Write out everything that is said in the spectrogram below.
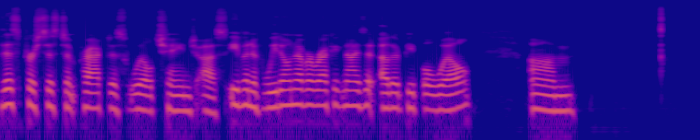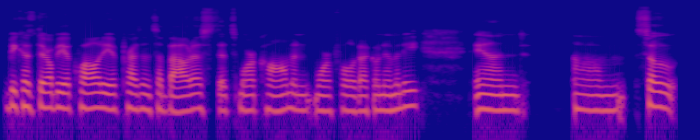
this persistent practice will change us. Even if we don't ever recognize it, other people will. Um, because there'll be a quality of presence about us that's more calm and more full of equanimity. And um, so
